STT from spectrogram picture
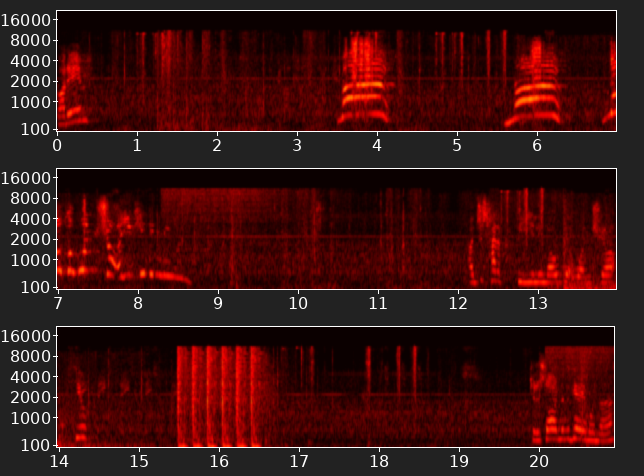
Got him? No! No! Not the one shot, are you kidding me? I just had a feeling I would get one shot. Heal. Should I start another game on there?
